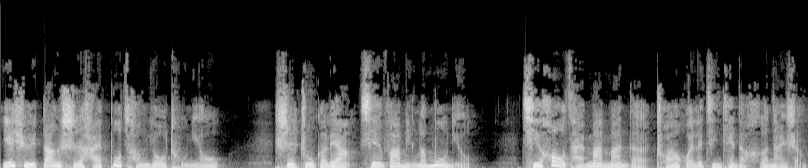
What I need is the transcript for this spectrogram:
也许当时还不曾有土牛，是诸葛亮先发明了木牛。其后才慢慢的传回了今天的河南省。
